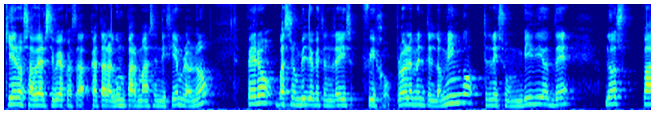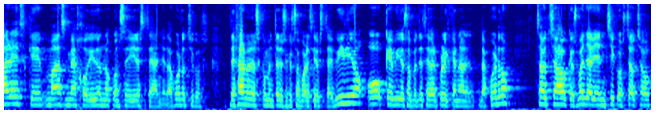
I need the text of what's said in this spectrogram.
quiero saber si voy a catar algún par más en diciembre o no, pero va a ser un vídeo que tendréis fijo, probablemente el domingo tendréis un vídeo de los pares que más me ha jodido no conseguir este año, ¿de acuerdo chicos? Dejadme en los comentarios qué os ha parecido este vídeo o qué vídeos os apetece ver por el canal, ¿de acuerdo? Chao, chao, que os vaya bien chicos, chao, chao.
